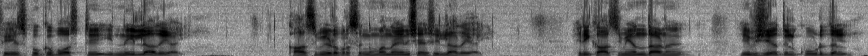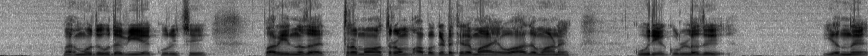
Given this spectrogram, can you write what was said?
ഫേസ്ബുക്ക് പോസ്റ്റ് ഇന്ന് ഇല്ലാതെയായി. കാസിമിയുടെ പ്രസംഗം വന്നതിന് ശേഷം ഇല്ലാതെയായി. ഇനി കാസിമി എന്താണ് ഈ വിഷയത്തിൽ കൂടുതൽ മഹമ്മൂദ് ഹുദവിയെക്കുറിച്ച് പറയുന്നത്? എത്രമാത്രം അപകടകരമായ വാദമാണ് കൂരിയക്കുള്ളത് എന്ന്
